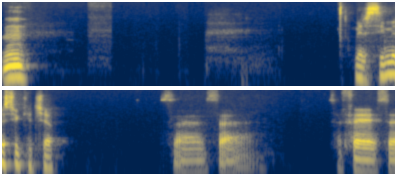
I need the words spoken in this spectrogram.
Hmm. Merci, Monsieur Ketchup. Ça, ça, ça fait. Ça,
